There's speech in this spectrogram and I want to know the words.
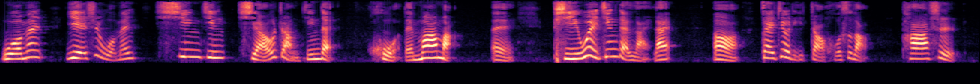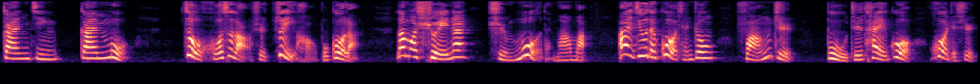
我们也是我们心经小掌经的火的妈妈，哎，脾胃经的奶奶啊，在这里找火四老。它是肝经肝木，做活四老是最好不过了。那么水呢是木的妈妈。艾灸的过程中，防止补之太过，或者是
